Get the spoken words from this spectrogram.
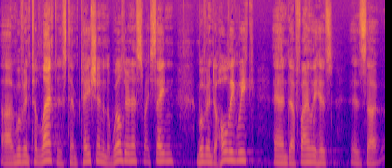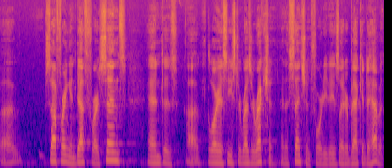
uh, move into Lent, his temptation in the wilderness by Satan, move into Holy Week, and uh, finally his, his uh, uh, suffering and death for our sins, and his uh, glorious Easter resurrection and ascension 40 days later back into heaven.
